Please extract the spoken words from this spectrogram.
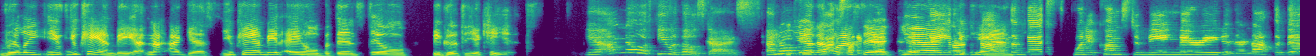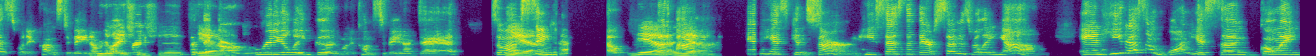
really you you can be not i guess you can be an a-hole but then still be good to your kids yeah i know a few of those guys. I know yeah that's what like i said that. yeah they are not the best when it comes to being married and they're not the best when it comes to being a relationship but yeah. they are really good when it comes to being a dad. So i've yeah. seen that. Yeah yeah. and his concern. He says that their son is really young and he doesn't want his son going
